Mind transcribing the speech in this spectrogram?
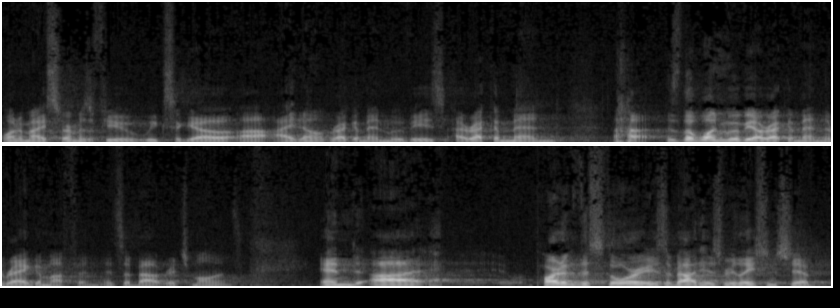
one of my sermons a few weeks ago, I don't recommend movies. I recommend, uh, this is the one movie I recommend, The Ragamuffin. It's about Rich Mullins. And uh, part of the story is about his relationship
